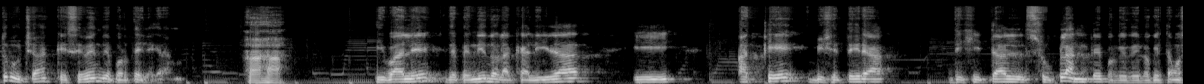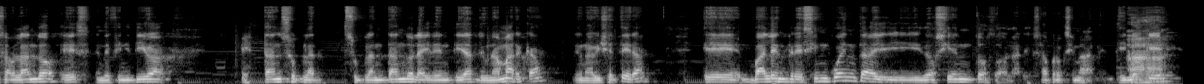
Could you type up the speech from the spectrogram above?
trucha que se vende por Telegram. Ajá. Y vale, dependiendo la calidad y a qué billetera digital suplante, porque de lo que estamos hablando es, en definitiva, están suplantando la identidad de una marca, de una billetera, eh, vale entre 50 y 200 dólares aproximadamente. Y lo que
